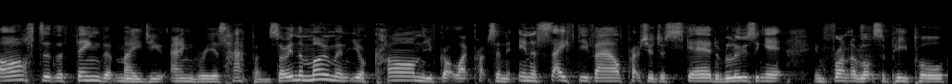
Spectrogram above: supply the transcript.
after the thing that made you angry has happened. So in the moment, you're calm, you've got like perhaps an inner safety valve, perhaps you're just scared of losing it in front of lots of people,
